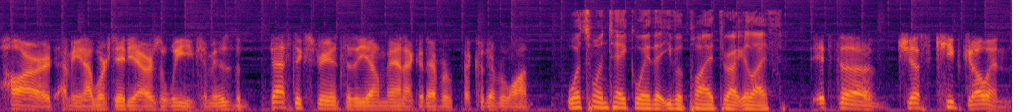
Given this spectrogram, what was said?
hard. I mean, I worked 80 hours a week. I mean, it was the best experience as a young man I could ever I could ever want. What's one takeaway that you've applied throughout your life? It's the just keep going.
